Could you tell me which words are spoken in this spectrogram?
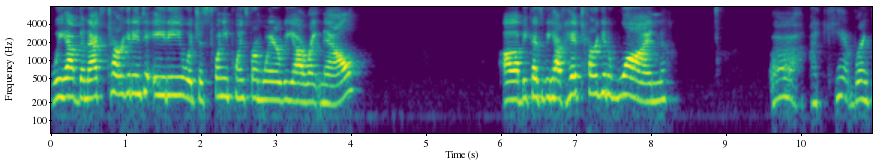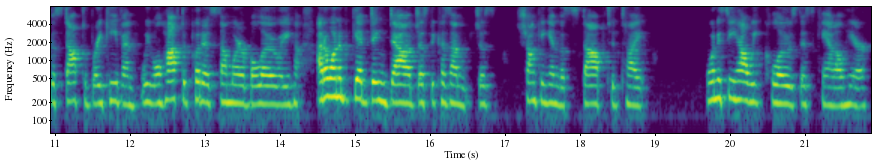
We have the next target into 80, which is 20 points from where we are right now. Uh, because we have hit target one, oh, I can't bring the stop to break even. We will have to put it somewhere below. I don't want to get dinged out just because I'm just chunking in the stop too tight. Want to see how we close this candle here.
